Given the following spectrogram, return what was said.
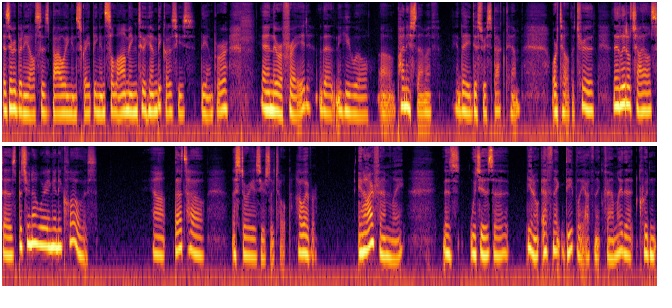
as everybody else is bowing and scraping and salaaming to him because he's the emperor. And they're afraid that he will uh, punish them if they disrespect him or tell the truth. The little child says, But you're not wearing any clothes. Yeah, that's how the story is usually told. However, in our family, this, which is a you know ethnic, deeply ethnic family that couldn't,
